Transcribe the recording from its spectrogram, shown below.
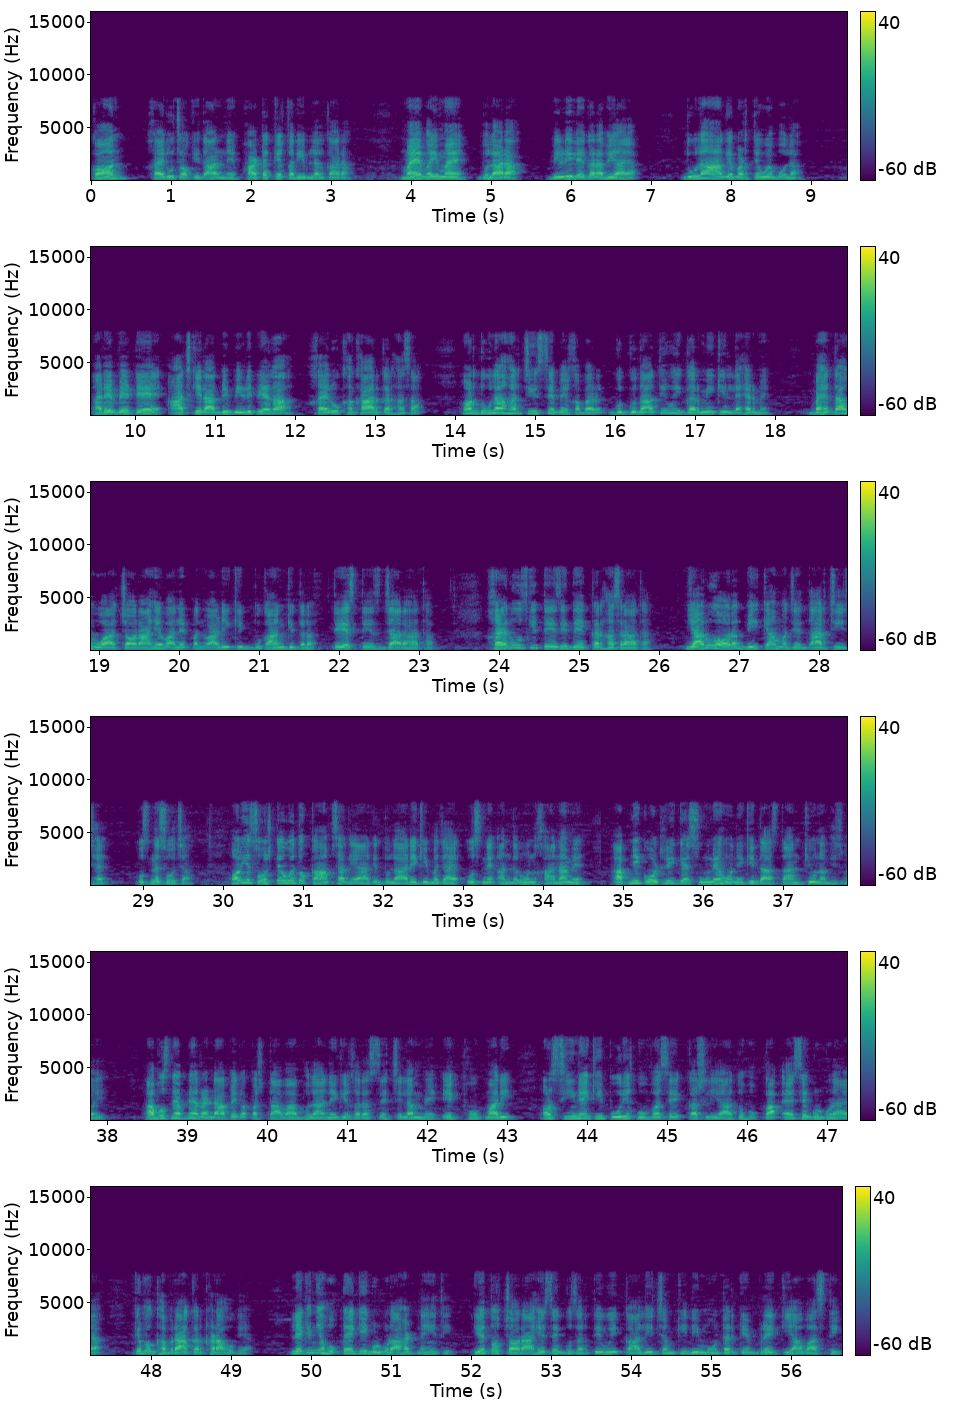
کون؟ خیرو چوکیدار نے پھاٹک کے قریب للکارا۔ میں بھائی میں، دلارا، بیڑی لے کر ابھی آیا۔ دولہا آگے بڑھتے ہوئے بولا، ارے بیٹے، آج کی رات بھی بیڑی پیے گا؟ خیرو کھنکھار کر ہنسا۔ اور دولہا ہر چیز سے بے خبر گدگداتی ہوئی گرمی کی لہر میں بہتا ہوا چوراہے والے پنواڑی کی دکان کی طرف تیز تیز جا رہا تھا۔ خیرو اس کی تیزی دیکھ کر ہنس رہا تھا۔ یارو عورت بھی کیا مزے دار چیز ہے، اس نے سوچا۔ اور یہ سوچتے ہوئے تو کانپ سا گیا کہ دلارے کی بجائے اس نے اندرون خانہ میں اپنی کوٹری کے سونے ہونے کی داستان کیوں نہ بھجوائی؟ اب اس نے اپنے رنڈاپے کا پچھتاوا بھلانے کی غرض سے چلم میں ایک پھونک ماری اور سینے کی پوری قوت سے کش لیا تو حقہ ایسے گڑگڑایا کہ وہ گھبرا کر کھڑا ہو گیا۔ لیکن یہ حقے کی گڑگڑاہٹ نہیں تھی، یہ تو چوراہے سے گزرتی ہوئی کالی چمکیلی موٹر کے بریک کی آواز تھی،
